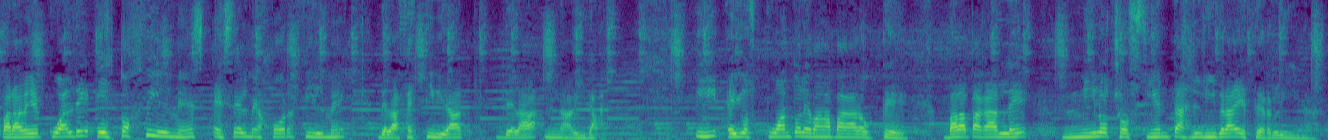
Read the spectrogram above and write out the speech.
para ver cuál de estos filmes es el mejor filme de la festividad de la Navidad. Y ellos cuánto le van a pagar a usted? Van a pagarle 1800 libras esterlinas.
